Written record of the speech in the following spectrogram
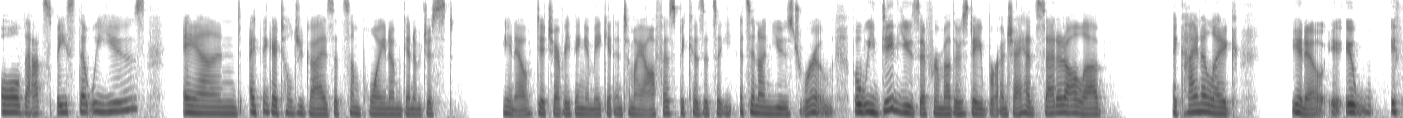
all that space that we use. And I think I told you guys at some point I'm gonna just, you know, ditch everything and make it into my office because it's a it's an unused room. But we did use it for Mother's Day brunch. I had set it all up. I kind of like you know it, it if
